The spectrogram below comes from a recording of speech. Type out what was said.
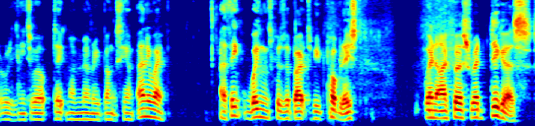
I really need to update my memory banks here. Anyway, I think Wings was about to be published when I first read Diggers.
